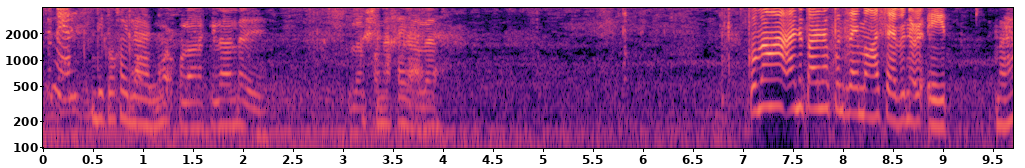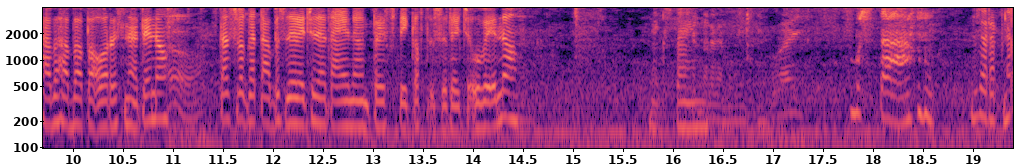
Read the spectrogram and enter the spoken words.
Sino yan? Hindi ko kilala. Ako, ako lang nakilala eh. Wala Hindi pa nakilala. Kung mga ano pa nagpunta tayo mga 7 or 8, mahaba-haba pa oras natin, no? Oo. Tapos pagkatapos diretso na tayo ng first pick up tapos diretso uwi, no? Next Ganda time. Busta. Masarap na?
